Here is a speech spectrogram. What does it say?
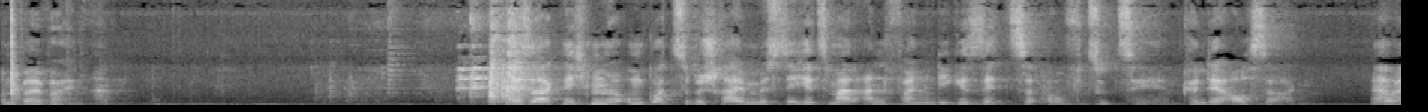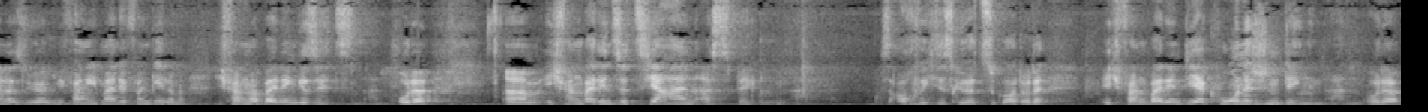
und bei Wein an. Er sagt nicht, hm, um Gott zu beschreiben, müsste ich jetzt mal anfangen, die Gesetze aufzuzählen. Könnte er auch sagen. Ja, wenn das, wie fange ich mein Evangelium an? Ich fange mal bei den Gesetzen an. Oder ähm, ich fange bei den sozialen Aspekten an. Das ist auch wichtig, das gehört zu Gott. Oder ich fange bei den diakonischen Dingen an. Oder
